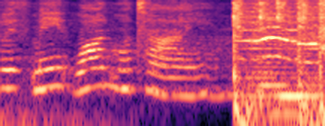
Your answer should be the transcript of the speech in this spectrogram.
with me one more time.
